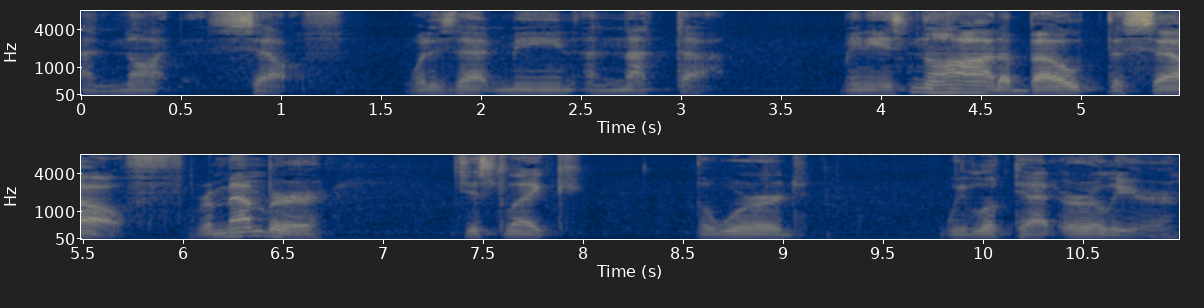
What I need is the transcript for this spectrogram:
a not self. What does that mean? Anatta. Meaning it's not about the self. Remember, just like the word we looked at earlier,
